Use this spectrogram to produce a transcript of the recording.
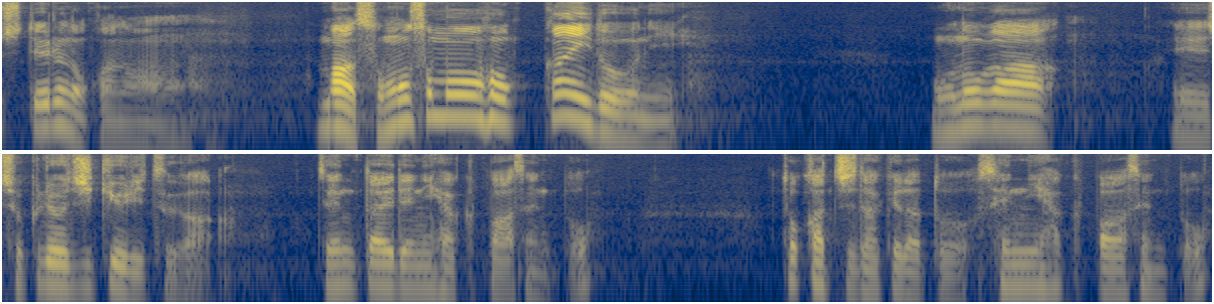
してるのかな。まあそもそも北海道に物が、えー、食料自給率が全体で200%十勝だけだと1200%っ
